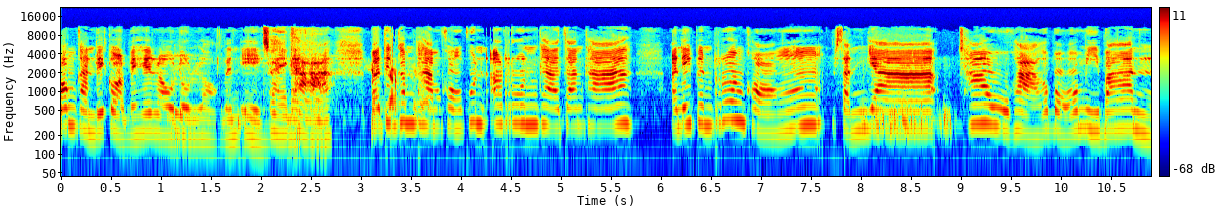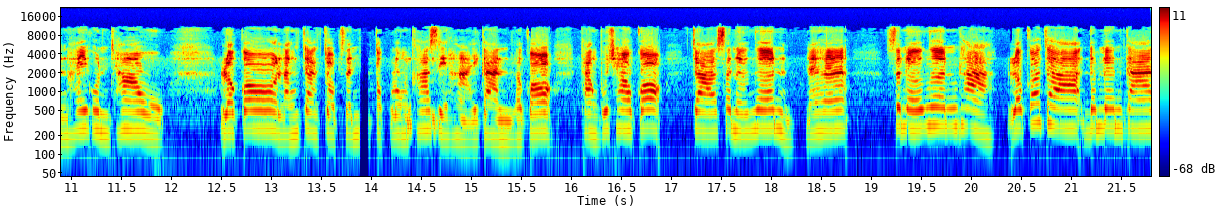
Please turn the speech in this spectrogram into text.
ป้องกันไว้ก่อนไม่ให้เราโดนหลอกนั่นเองใช่นะค่ะคะมาถึงคำถามของคุณอรุณค่ะอาจารย์คะ อันนี้เป็นเรื่องของสัญญาเช่าค่ะ ก็บอกว่ามีบ้านให้คนเช่า แล้วก็หลังจากจบสัญญาตกลงค่าเสียหายกัน แล้วก็ทางผู้เช่าก็จะเสนอเงินนะฮะเสนอเงินค่ะ แล้วก็จะดำเนินการ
